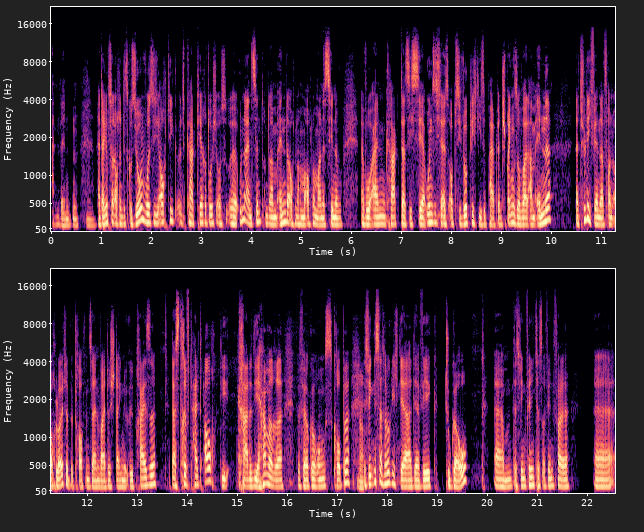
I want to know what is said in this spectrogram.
anwenden. Mhm. Äh, da gibt's dann auch eine Diskussion, wo sich auch die Charaktere durchaus äh, uneins sind und am Ende auch nochmal auch noch mal eine Szene, wo, äh, wo ein Charakter sich sehr unsicher ist, ob sie wirklich diese Pipeline sprengen soll, weil am Ende Natürlich werden davon auch Leute betroffen sein, weil durch steigende Ölpreise. Das trifft halt auch die, gerade die ärmere Bevölkerungsgruppe. Ja. Deswegen ist das wirklich der, der Weg to go. Ähm, deswegen finde ich das auf jeden Fall äh,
